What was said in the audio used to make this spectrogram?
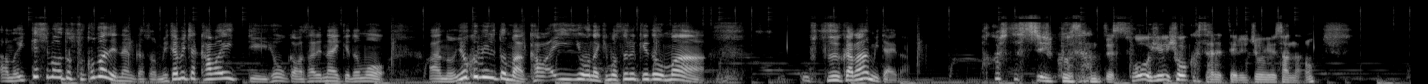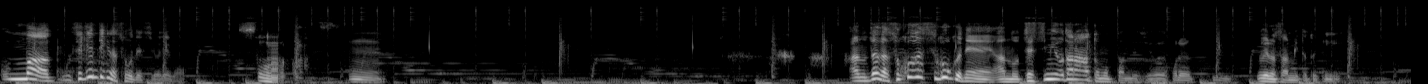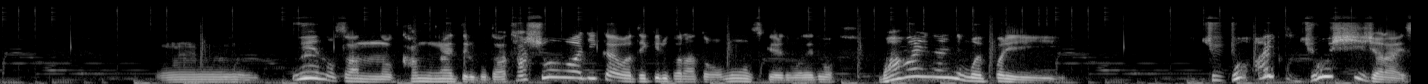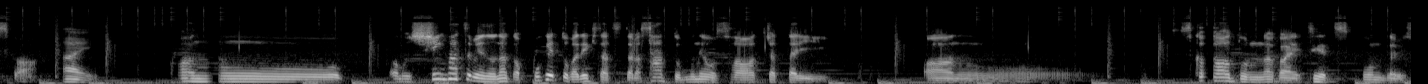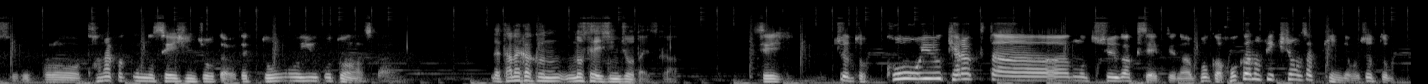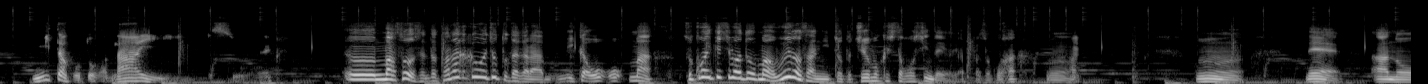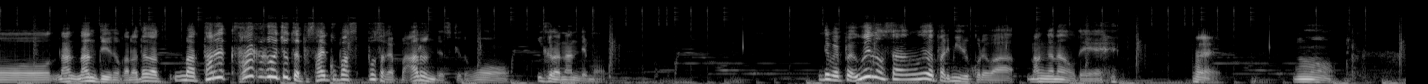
あの言ってしまうと、そこまでなんかそうめちゃめちゃ可愛いっていう評価はされないけども、あのよく見ると、まあ可愛いような気もするけど、まあ、普通かなみたいな。坂下千里子さんってそういう評価されてる女優さんなの？まあ、世間的にはそうですよ、でも。そうなのか。うん。あのだからそこがすごくね、あの絶妙だなと思ったんですよ、これ、うん上野さん見たときに。うーん。上野さんの考えてることは多少は理解はできるかなと思うんですけれどもね、でも、曲がりなりにもやっぱり、相手女子じゃないですか。はい。あのーあの新発明のなんかポケットができたっつったら、さっと胸を触っちゃったり、あのースカートの中へ手突っ込んだりする、この田中君の精神状態は一体どういうことなんですか？ねで田中君の精神状態ですか？精ちょっとこういうキャラクターの中学生っていうのは、僕は他のフィクション作品でもちょっと見たことがないですよね。うーん、まあそうですね。だ田中君はちょっとだから、一回おお、まあ、そこは言ってしまうと、まあ、上野さんにちょっと注目してほしいんだよ、やっぱそこは。うん。はいうん。ねえ、あのーなん、なんていうのかな。だから、まあ、田中君はちょっとやっぱサイコパスっぽさがやっぱあるんですけども、いくらなんでも。でもやっぱり上野さんをやっぱり見るこれは漫画なので、はい。うん。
